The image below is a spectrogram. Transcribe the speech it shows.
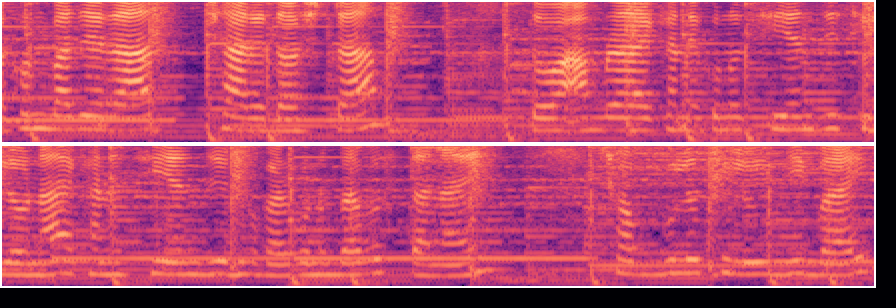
এখন বাজে রাত সাড়ে দশটা। তো আমরা এখানে কোনো সিএনজি ছিল না, এখানে সিএনজি ঢোকার কোনো ব্যবস্থা নাই। সবগুলো ছিল ইজি বাইক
